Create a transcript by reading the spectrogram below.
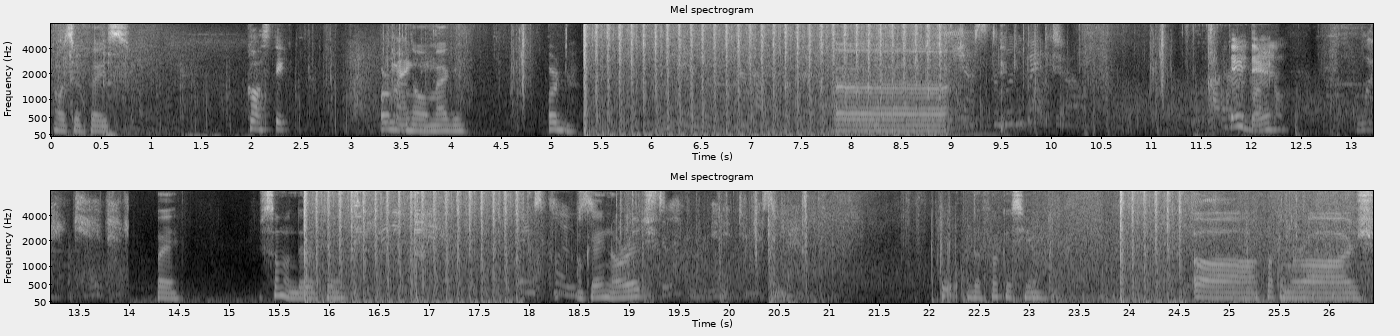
what's her face? Caustic. Or Maggie. No, Maggie. Or Uh, Just a little bit. they're there. White care pack. wait. There's someone there too. Okay, Norwich. The fuck is here? Oh, fucking Mirage.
